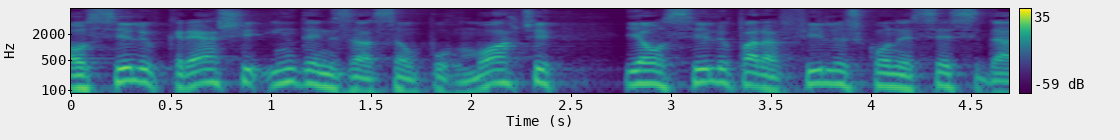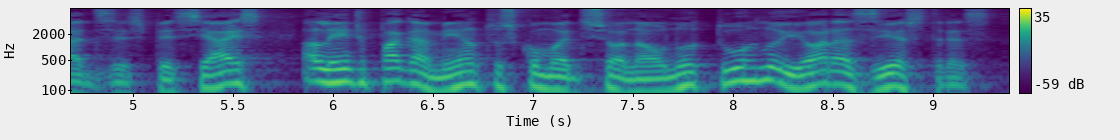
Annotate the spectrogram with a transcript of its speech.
auxílio creche, indenização por morte e auxílio para filhos com necessidades especiais, além de pagamentos como adicional noturno e horas extras.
